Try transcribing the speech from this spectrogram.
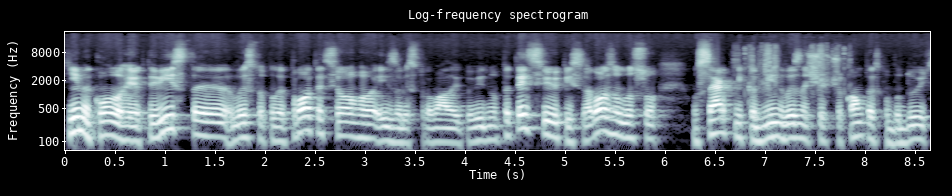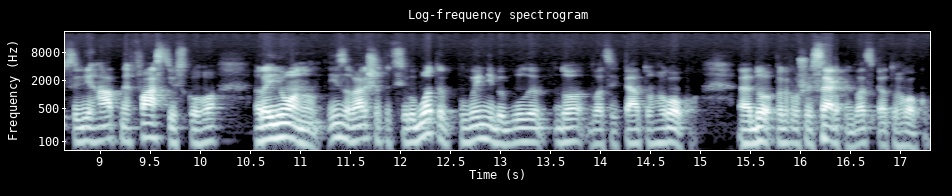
Втім, екологи і активісти виступили проти цього і зареєстрували відповідну петицію. Після розголосу у серпні Кабмін визначив, що комплекс побудують в селі Гатне Фастівського району, і завершити ці роботи повинні би були до 25-го року, е, до перепрошую, серпня 25-го року.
